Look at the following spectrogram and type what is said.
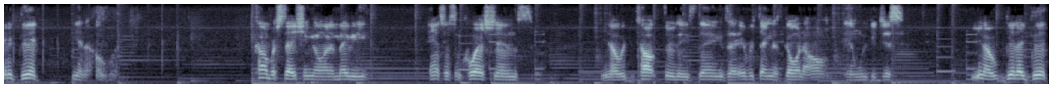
get a good you know conversation going and maybe answer some questions. You know, we can talk through these things, uh, everything that's going on, and we could just, you know, get a good,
